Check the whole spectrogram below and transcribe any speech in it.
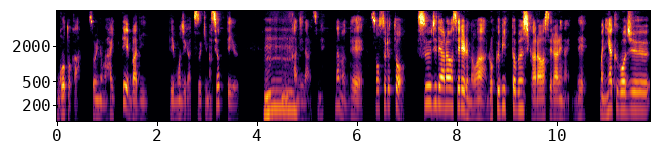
5とか、そういうのが入って、バディっていう文字が続きますよっていう。感じになるんですね。なので、そうすると、数字で表せれるのは6ビット分しか表せられないんで、まあ、256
